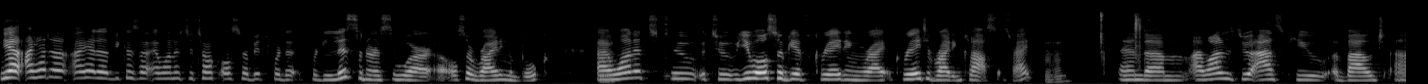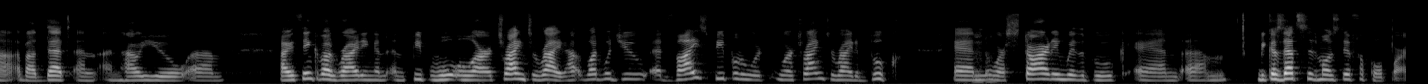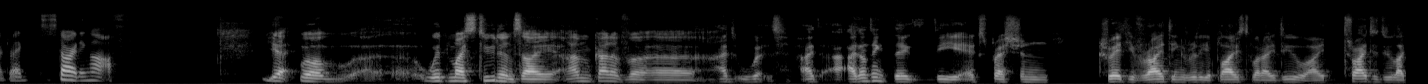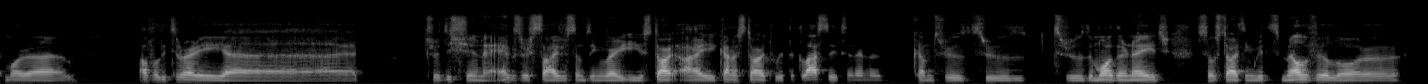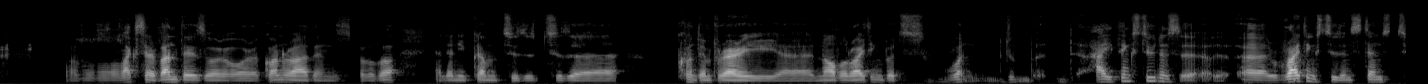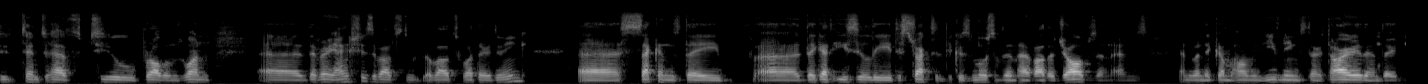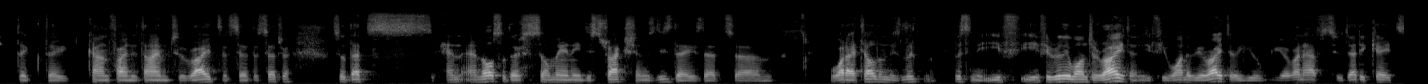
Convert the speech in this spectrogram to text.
Yeah, I had a, I had a, because I I wanted to talk also a bit for the for the listeners who are uh, also writing a book. I Mhm. wanted to to you also give creating right creative writing classes, right? Mhm. And um, I wanted to ask you about uh, about that and and how you um, how you think about writing and, and people who, who are trying to write. How, what would you advise people who are who are trying to write a book and Mhm. who are starting with a book and um, because that's the most difficult part, right? Starting off. yeah. Well, uh, with my students, I I'm kind of uh, uh, I, I I don't think the the expression creative writing really applies to what I do. I try to do like more uh, of a literary uh, tradition exercise or something where you start. I kind of start with the classics and then come through through through the modern age. So starting with Melville or. Uh, like Cervantes or, or Conrad and blah blah blah, and then you come to the to the contemporary uh, novel writing. But what I think students, uh, uh, writing students, tend to tend to have two problems. One, uh, they're very anxious about about what they're doing. Uh, second, they uh, they get easily distracted because most of them have other jobs and and and when they come home in the evenings they're tired and they they, they can't find the time to write etc etc so that's and and also there's so many distractions these days that um, what i tell them is listen if if you really want to write and if you want to be a writer you you're going to have to dedicate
